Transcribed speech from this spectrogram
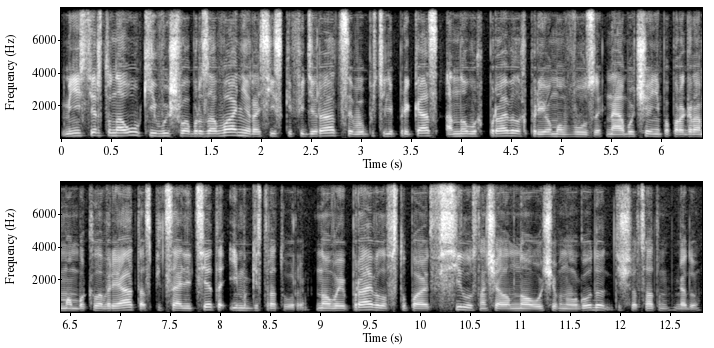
Министерство науки и высшего образования Российской Федерации выпустили приказ о новых правилах приема в вузы на обучение по программам бакалавриата, специалитета и магистратуры. Новые правила вступают в силу с началом нового учебного года в 2020 году.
